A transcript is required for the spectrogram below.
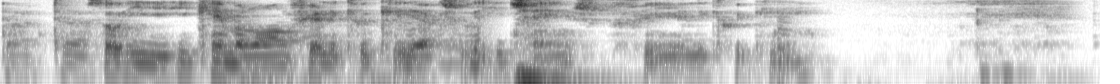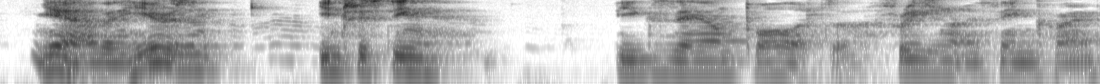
But uh, so he, he came along fairly quickly, actually. He changed fairly quickly. Yeah, then here's an interesting example. It's a Friesian, I think, right?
